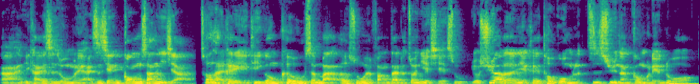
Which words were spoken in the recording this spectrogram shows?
啊，一开始我们也还是先工商一下，车台可以提供客户申办二数位房贷的专业协助，有需要的人也可以透过我们的资讯栏跟我们联络哦。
